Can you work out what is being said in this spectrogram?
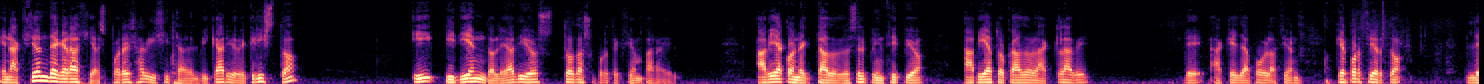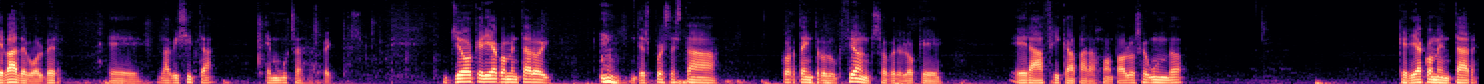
en acción de gracias por esa visita del vicario de Cristo y pidiéndole a Dios toda su protección para él. Había conectado desde el principio, había tocado la clave de aquella población que por cierto le va a devolver eh, la visita en muchos aspectos. Yo quería comentar hoy, después de esta corta introducción sobre lo que era África para Juan Pablo II, quería comentar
